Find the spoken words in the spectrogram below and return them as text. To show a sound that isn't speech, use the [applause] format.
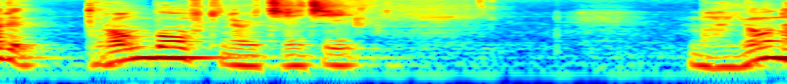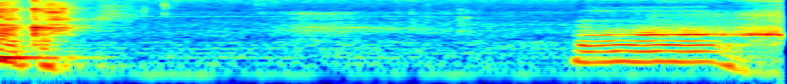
あるトロンボーン吹きの一日真夜中。おお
